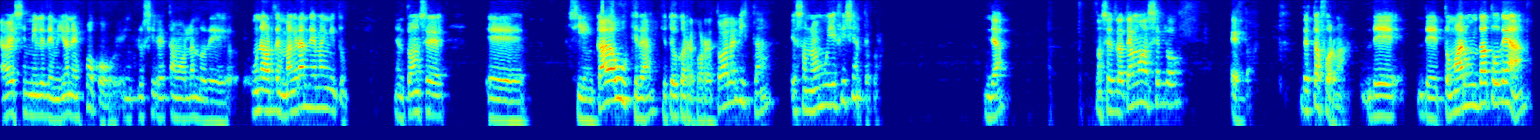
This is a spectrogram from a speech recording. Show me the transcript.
a veces miles de millones es poco. Inclusive estamos hablando de una orden más grande de magnitud. Entonces, eh, si en cada búsqueda yo tengo que recorrer toda la lista, eso no es muy eficiente. Pues. ¿Ya? Entonces tratemos de hacerlo esto, de esta forma, de, de tomar un dato de A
